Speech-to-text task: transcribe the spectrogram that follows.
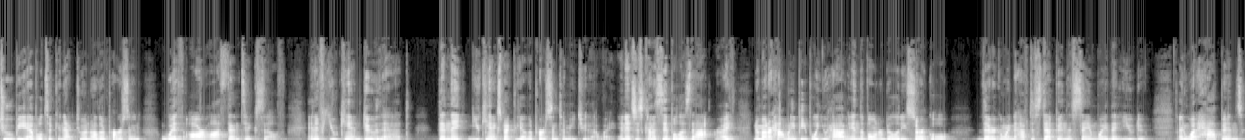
to be able to connect to another person with our authentic self. And if you can't do that, then they you can't expect the other person to meet you that way. And it's just kind of simple as that, right? No matter how many people you have in the vulnerability circle, they're going to have to step in the same way that you do. And what happens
